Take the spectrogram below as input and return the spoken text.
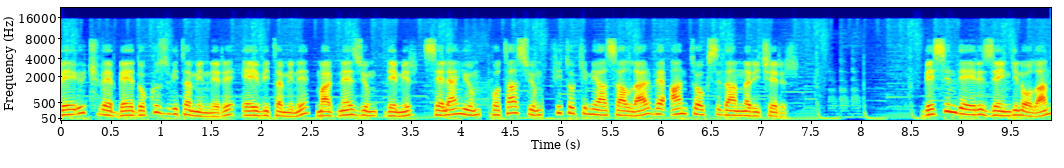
B3 ve B9 vitaminleri, E vitamini, magnezyum, demir, selenyum, potasyum, fitokimyasallar ve antioksidanlar içerir. Besin değeri zengin olan,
